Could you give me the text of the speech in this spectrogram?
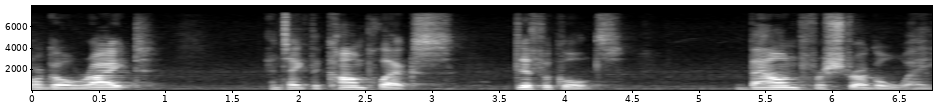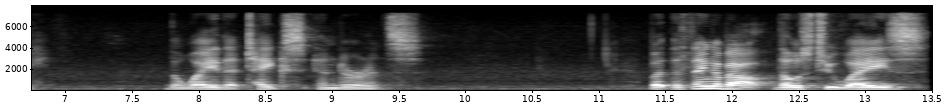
or go right and take the complex, difficult, bound for struggle way, the way that takes endurance. But the thing about those two ways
